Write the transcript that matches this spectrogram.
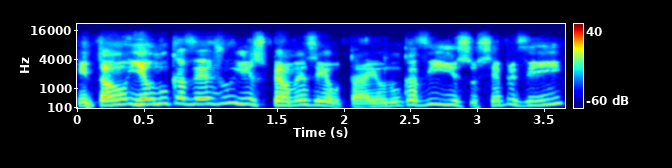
Então, e eu nunca vejo isso, pelo menos eu, tá? Eu nunca vi isso. Eu sempre vi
